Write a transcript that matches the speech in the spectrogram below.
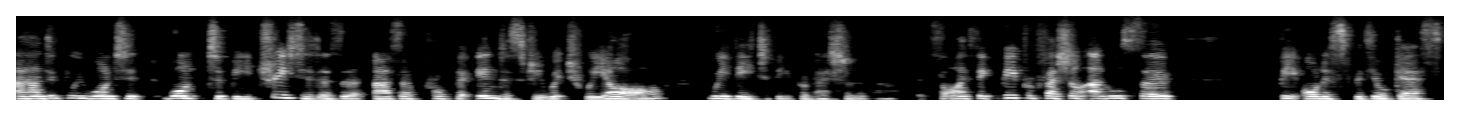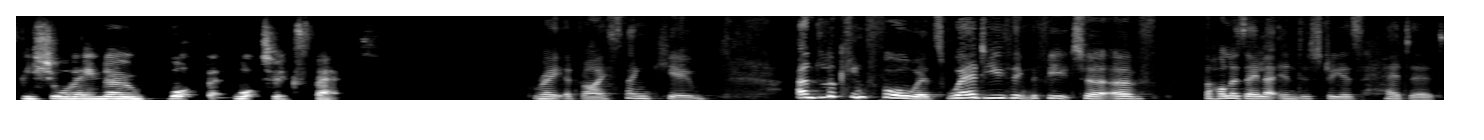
and if we wanted want to be treated as a as a proper industry, which we are, we need to be professional about it. So I think be professional and also be honest with your guests. Be sure they know what what to expect. Great advice, thank you. And looking forwards, where do you think the future of the holiday let industry is headed?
